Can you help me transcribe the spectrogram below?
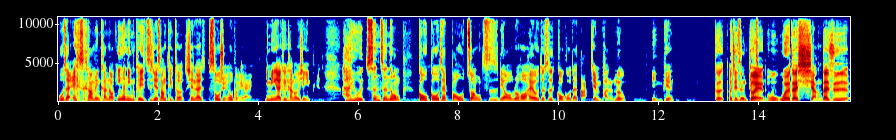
我在 X 上面看到，因为你们可以直接上 TikTok，现在搜寻 OpenAI，你们应该可以看到一些影片，它有生成那种狗狗在包装资料，然后还有就是狗狗在打键盘的那种影片，跟而且是很对我我有在想，但是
